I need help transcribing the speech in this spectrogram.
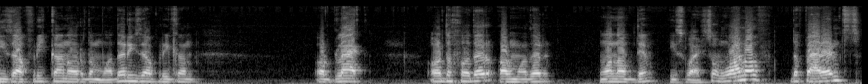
is African or the mother is African or black or the father or mother one of them is white. So one of the parents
